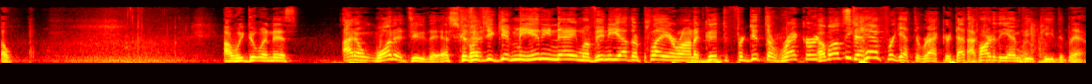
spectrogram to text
oh. Are we doing this? I don't want to do this. Because if you give me any name of any other player on a good, forget the record. Oh, well, you can't forget the record. That's Okay. part of the MVP debate.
